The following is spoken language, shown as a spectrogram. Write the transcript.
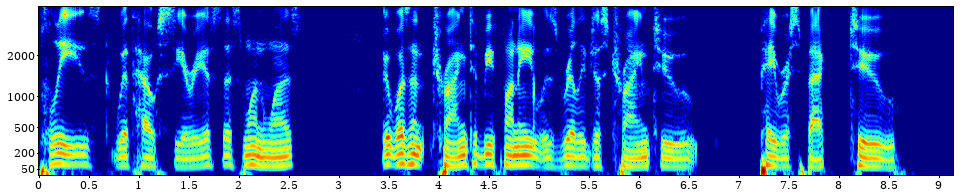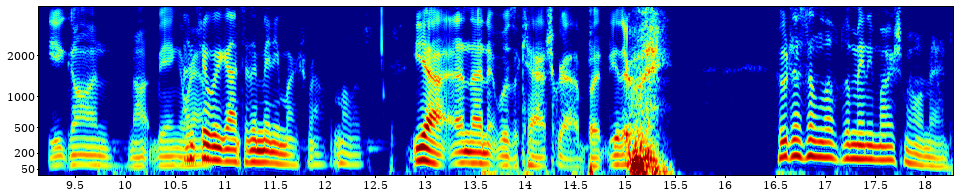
pleased with how serious this one was. It wasn't trying to be funny, it was really just trying to pay respect to Egon not being around. Until we got to the mini marshmallows. yeah, and then it was a cash grab, but either way. Who doesn't love the mini marshmallow man?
